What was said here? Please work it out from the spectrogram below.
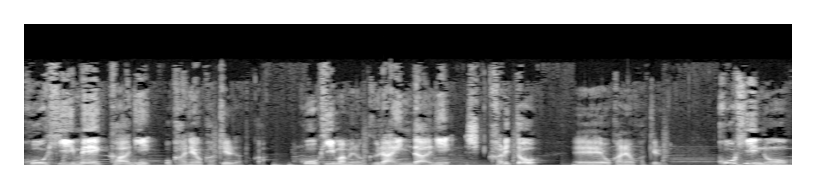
コーヒーメーカーにお金をかけるだとか、コーヒー豆のグラインダーにしっかりと、えお金をかける。コーヒーの、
